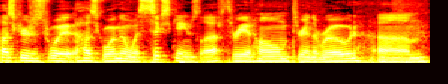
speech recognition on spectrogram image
Huskers with Husker women with six games left, three at home, three on the road. Um,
